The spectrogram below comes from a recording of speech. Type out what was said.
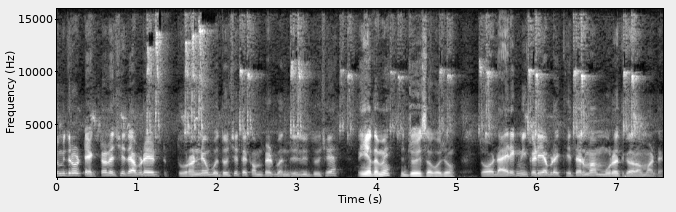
તો મિત્રો ટ્રેક્ટર છે તે આપણે તોરણને એવું બધું છે તે કમ્પ્લીટ બંધી દીધું છે. અહીંયા તમે જોઈ શકો છો. તો ડાયરેક્ટ નીકળીએ આપણે ખેતરમાં મુહૂર્ત કરવા માટે.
